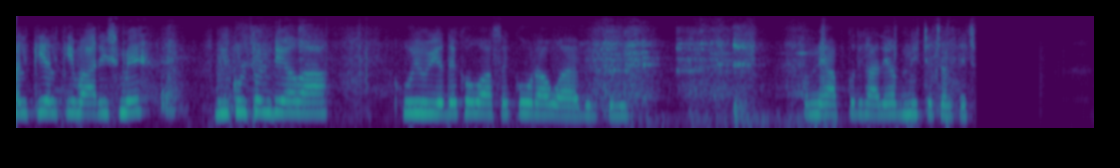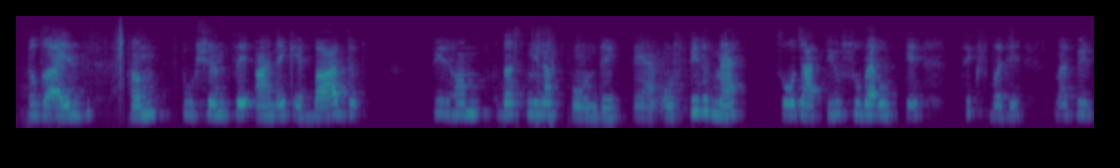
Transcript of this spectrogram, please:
हल्की हल्की बारिश में। बिल्कुल ठंडी हवा। हुई हुई है, देखो वहाँ से कोरा हुआ है, बिल्कुल हमने आपको दिखा दिया, अब नीचे चलते चलते तो गाइज़ हम ट्यूशन से आने के बाद फिर हम दस मिनट फ़ोन देखते हैं और फिर मैं सो जाती हूँ सुबह उठ के सिक्स बजे। मैं फिर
